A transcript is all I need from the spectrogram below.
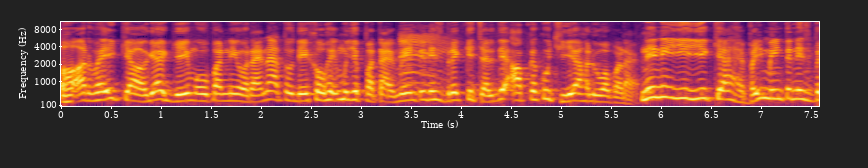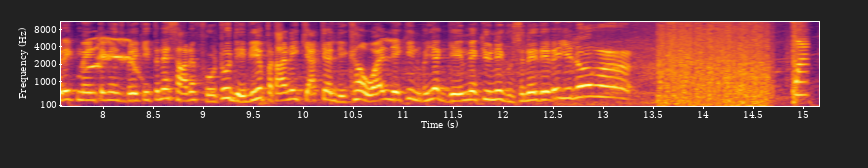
और भाई, क्या हो गया? गेम ओपन नहीं हो रहा है ना? तो देखो भाई, मुझे पता है मेंटेनेंस ब्रेक के चलते आपका कुछ ये हलवा पड़ा है। नहीं नहीं, ये ये क्या है भाई? मेंटेनेंस ब्रेक मेंटेनेंस ब्रेक इतने सारे फ़ोटो दे दिए, पता नहीं क्या क्या लिखा हुआ है, लेकिन भैया गेम में क्यों नहीं घुसने दे रहे ये लोग?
